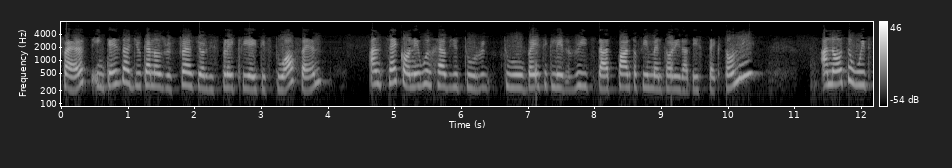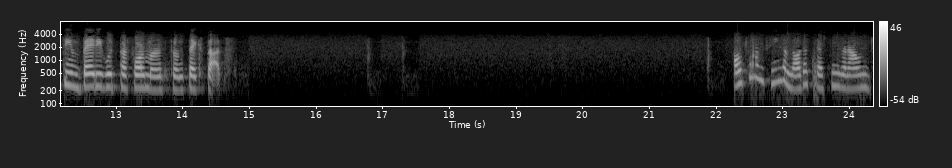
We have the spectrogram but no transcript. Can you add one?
first in case that you cannot refresh your display creative too often. And second, it will help you to, to basically reach that part of inventory that is text only. And also we've seen very good performance from text ads. Also, I'm seeing a lot of questions around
